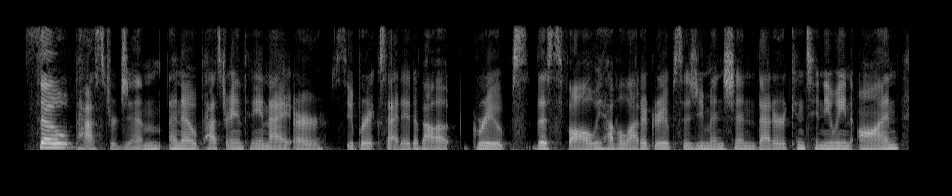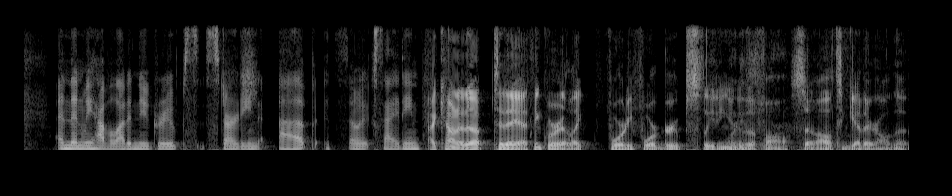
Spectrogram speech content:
So, Pastor Jim, I know Pastor Anthony and I are super excited about groups this fall. We have a lot of groups, as you mentioned, that are continuing on. And then we have a lot of new groups starting up. It's so exciting. I counted up today. I think we're at like 44 groups leading into the fall. So all together, all the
